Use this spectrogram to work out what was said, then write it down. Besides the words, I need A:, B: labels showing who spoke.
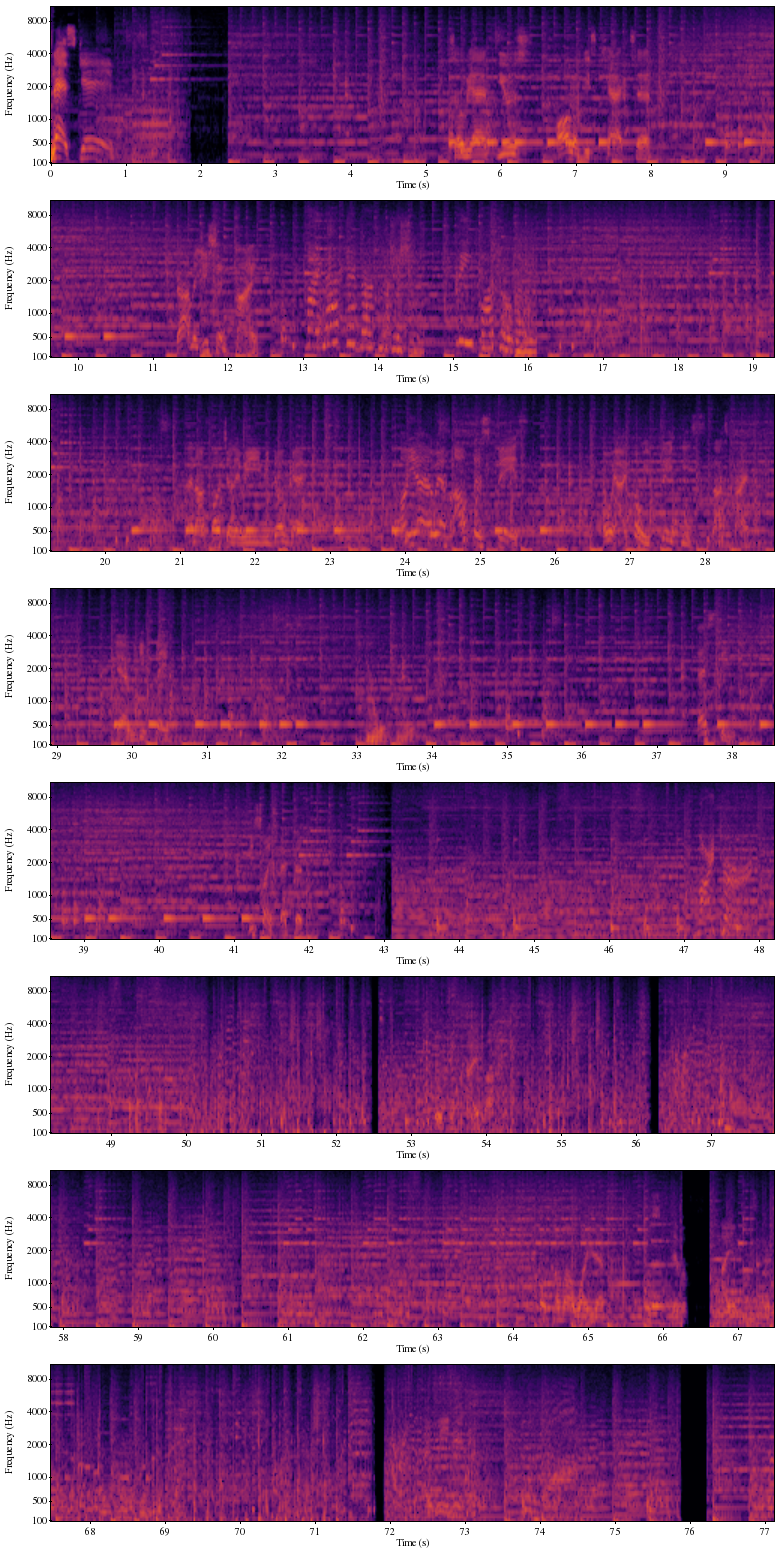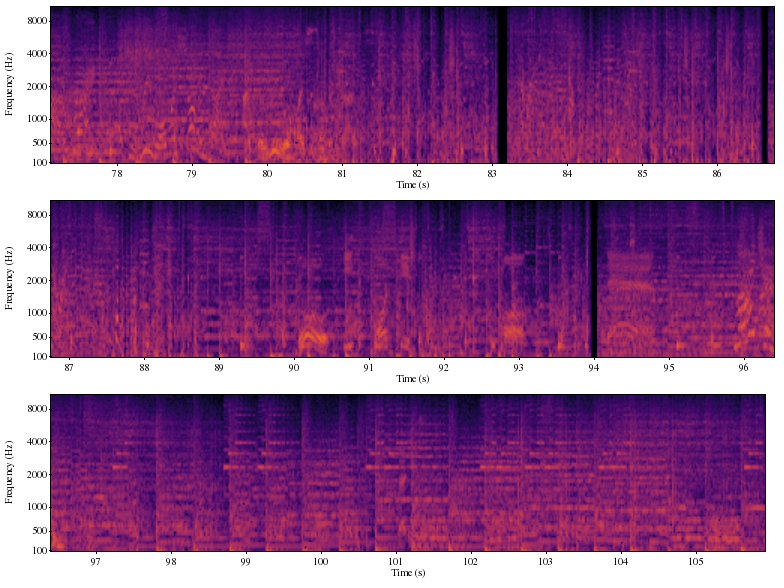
A: Next game. So we have used all of these characters. Dark Magician time.
B: My master dark magician, please watch over me.
A: And unfortunately we, we don't get Oh yeah, we have outer space. Oh wait, I thought we played this last time. Yeah, we did play. See. This one is better.
C: My turn.
A: Come why you have most level higher monster? I win.
C: Alright, I can reroll my summon dice.
A: I can reroll my summon dice. Whoa, he on him. Oh.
